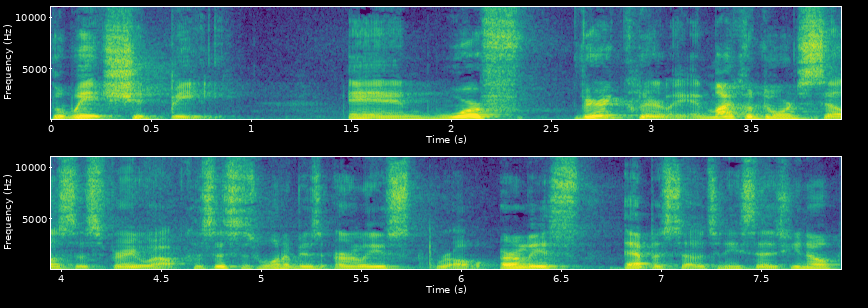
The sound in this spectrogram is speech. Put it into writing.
the way it should be. And Worf very clearly, and Michael Dorn sells this very well because this is one of his earliest role, earliest episodes, and he says, you know,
